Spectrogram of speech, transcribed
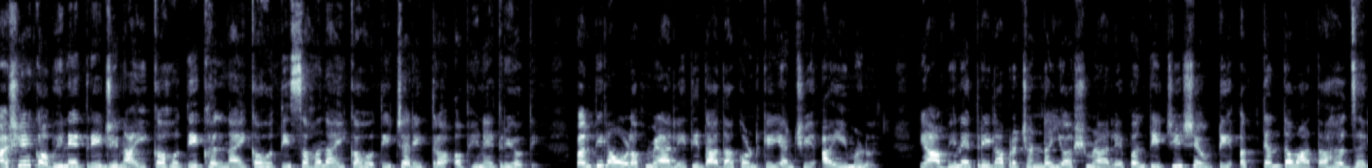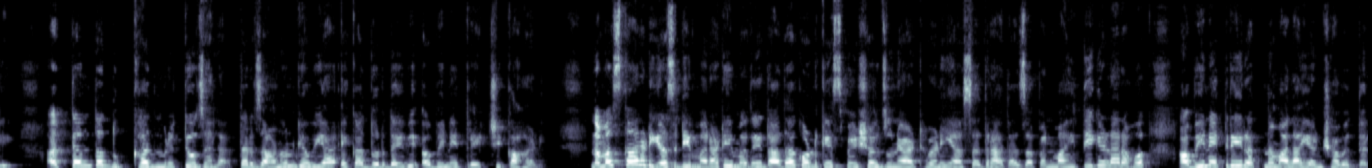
अशी एक अभिनेत्री जी नायिका होती खलनायिका होती सहनायिका होती चरित्र अभिनेत्री होती. पण तिला ओळख मिळाली ती दादा कोंडके यांची आई म्हणून. या अभिनेत्रीला प्रचंड यश मिळाले पण तिची शेवटी अत्यंत वाताहत झाली. अत्यंत दुःखद मृत्यू झाला. तर जाणून घेऊया एका दुर्दैवी अभिनेत्रीची कहाणी. नमस्कार डी एस डी मराठीमध्ये दादा कोंडके स्पेशल जुन्या आठवणी या सदरात. आज आपण माहिती घेणार आहोत अभिनेत्री रत्नमाला यांच्याबद्दल.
